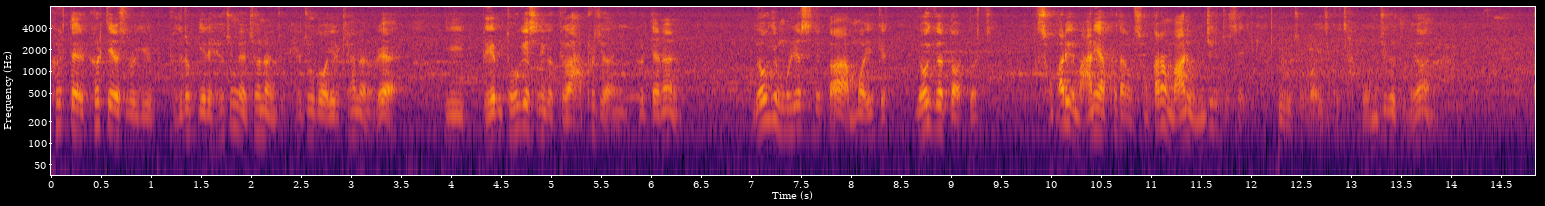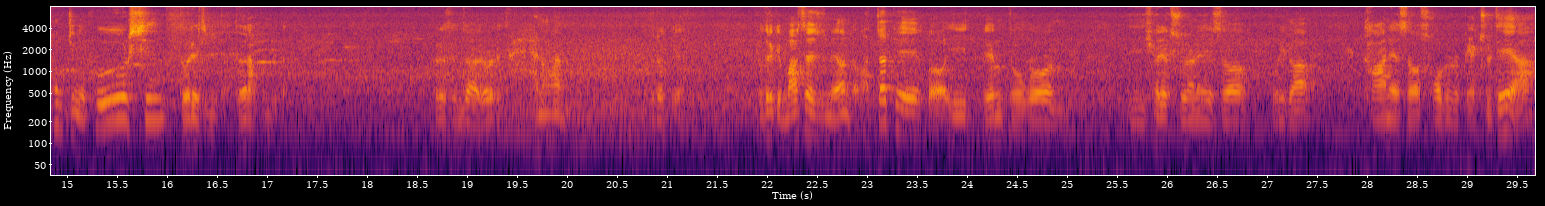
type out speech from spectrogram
그럴 때 그럴 때일수록 부드럽게 해주면 저는 좀 해주고 이렇게 하면 왜이뱀 독이 있으니까 더 아프죠. 아니 그럴 때는 여기 물렸으니까 뭐 이렇게 여기가 또, 또 손가락이 많이 아프다 그러면 손가락 많이 움직여 주세요. 이렇게 이거 주고 이렇게 자꾸 움직여 주면 통증이 훨씬 덜해집니다. 덜 아픕니다. 그래서 이제 이렇게 가능한 부드럽게 부드럽게 마사지 주면 어차피 그이 뱀독은 이 혈액 순환에서 우리가 간에서 소변으로 배출돼야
